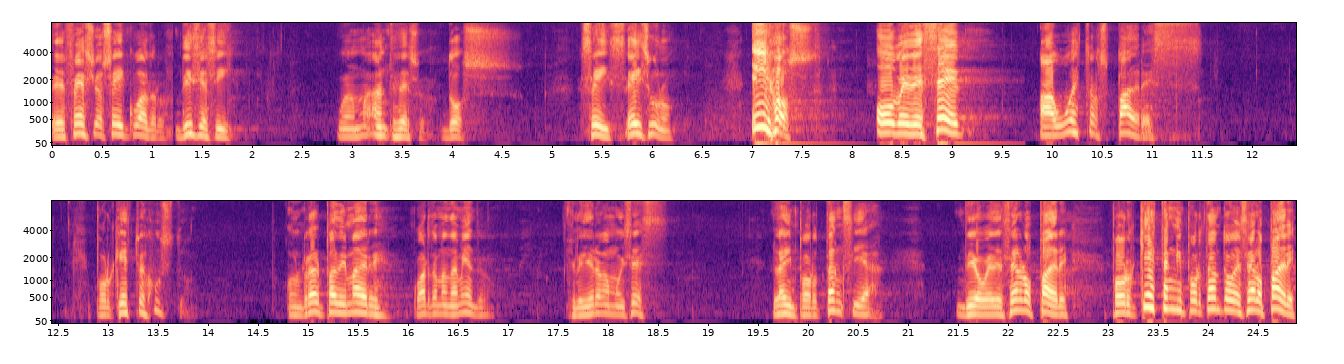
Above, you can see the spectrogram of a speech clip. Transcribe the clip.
Efesios 6, 4. Dice así. Antes de eso, 2. 6, 6, 1. Hijos, obedeced a vuestros padres, porque esto es justo. Honrar padre y madre, cuarto mandamiento, que le dieron a Moisés. La importancia de obedecer a los padres ¿Por qué es tan importante obedecer a los padres?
